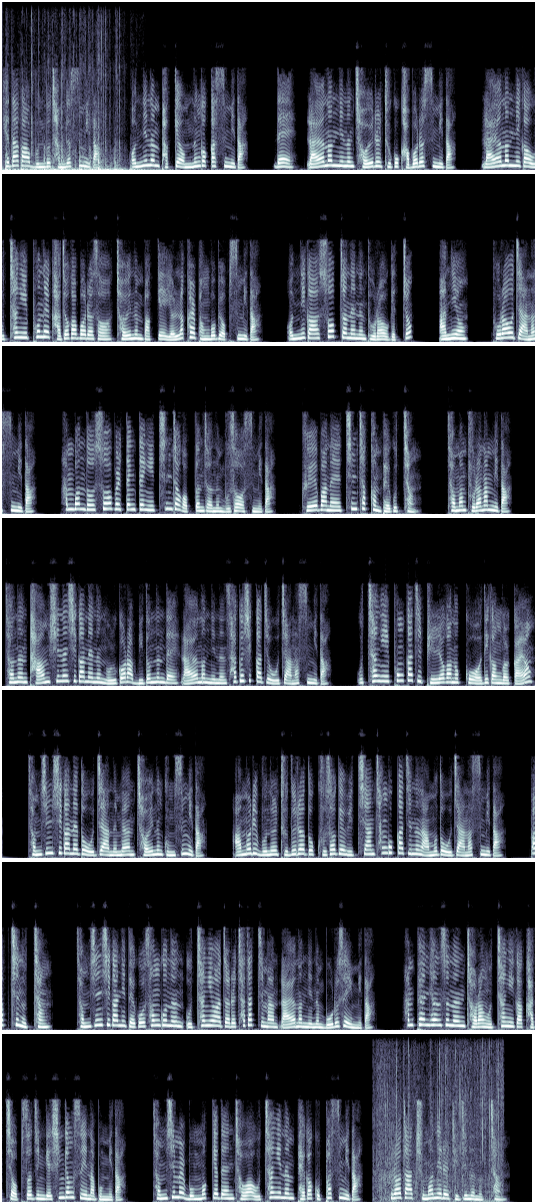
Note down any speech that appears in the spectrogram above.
게다가 문도 잠겼습니다. 언니는 밖에 없는 것 같습니다. 네, 라연 언니는 저희를 두고 가버렸습니다. 라연 언니가 우창이 폰을 가져가 버려서 저희는 밖에 연락할 방법이 없습니다. 언니가 수업 전에는 돌아오겠죠? 아니요. 돌아오지 않았습니다. 한 번도 수업을 땡땡이 친 적 없던 저는 무서웠습니다. 그에 반해 침착한 배구창. 저만 불안합니다. 저는 다음 쉬는 시간에는 올 거라 믿었는데 라연 언니는 사교시까지 오지 않았습니다. 우창이 폰까지 빌려가 놓고 어디 간 걸까요? 점심시간에도 오지 않으면 저희는 굶습니다. 아무리 문을 두드려도 구석에 위치한 창고까지는 아무도 오지 않았습니다. 빡친 우창. 점심시간이 되고 성구는 우창이와 저를 찾았지만 라연 언니는 모르쇠입니다. 한편 현수는 저랑 우창이가 같이 없어진 게 신경 쓰이나 봅니다. 점심을 못 먹게 된 저와 우창이는 배가 고팠습니다. 그러자 주머니를 뒤지는 우창.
